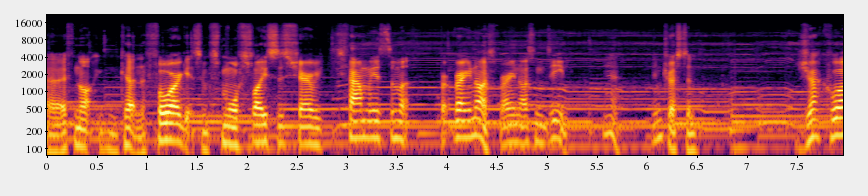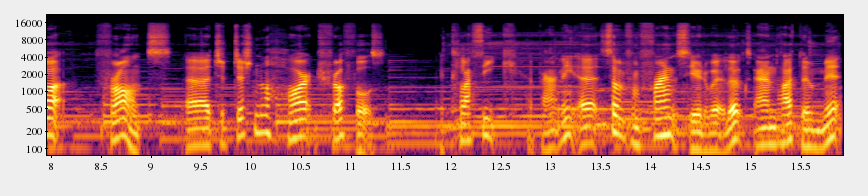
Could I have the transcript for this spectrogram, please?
Uh, if not, you can cut in four, get some small slices, share with your family, some very nice, very nice indeed. Yeah, interesting. Jacques, France. Uh, traditional heart truffles. A classique, apparently. Uh, something from France here, the way it looks, and I have to admit,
